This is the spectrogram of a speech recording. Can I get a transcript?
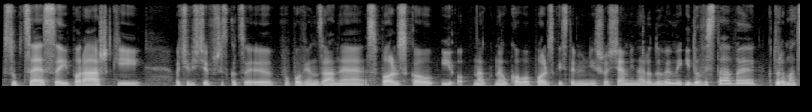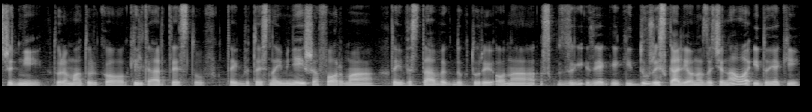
sukcesy i porażki, oczywiście wszystko co, e, po- powiązane z Polską i na, naukowo Polski z tymi mniejszościami narodowymi i do wystawy, która ma trzy dni, która ma tylko kilka artystów. To, jakby to jest najmniejsza forma tej wystawy, do której ona, z, z jak- jakiej dużej skali ona zaczynała i do jakiej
